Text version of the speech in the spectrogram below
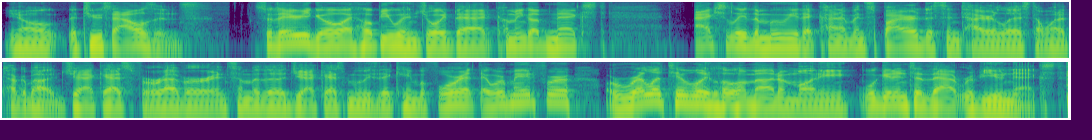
you know, the 2000s. So there you go. I hope you enjoyed that. Coming up next, actually the movie that kind of inspired this entire list. I want to talk about Jackass Forever and some of the Jackass movies that came before it that were made for a relatively low amount of money. We'll get into that review next.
